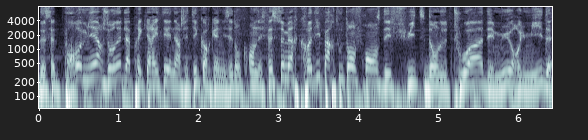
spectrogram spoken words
de cette première journée de la précarité énergétique organisée donc en effet ce mercredi partout en France. Des fuites dans le toit, des murs humides.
